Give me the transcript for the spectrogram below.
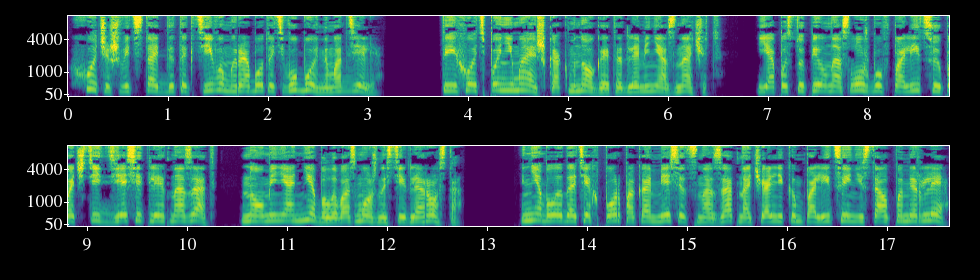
хочешь ведь стать детективом и работать в убойном отделе? Ты хоть понимаешь, как много это для меня значит? Я поступил на службу в полицию почти 10 лет назад, но у меня не было возможностей для роста. Не было до тех пор, пока месяц назад начальником полиции не стал Померле.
